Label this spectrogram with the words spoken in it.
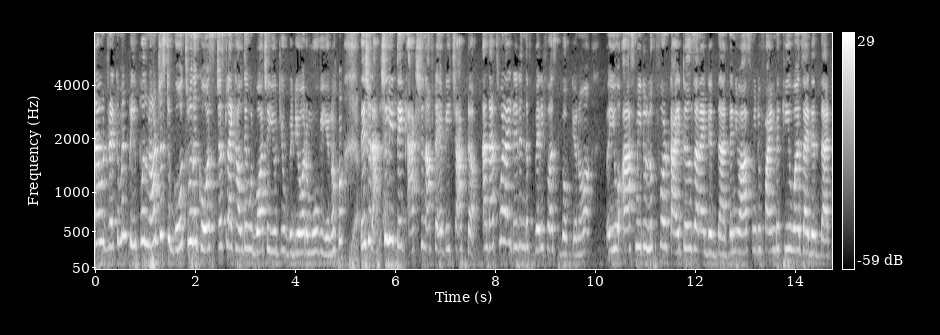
I would recommend people not just to go through the course just like how they would watch a YouTube video or a movie, you know. Yeah. They should actually take action after every chapter. And that's what I did in the very first book, you know. You asked me to look for titles and I did that. Then you asked me to find the keywords, I did that.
